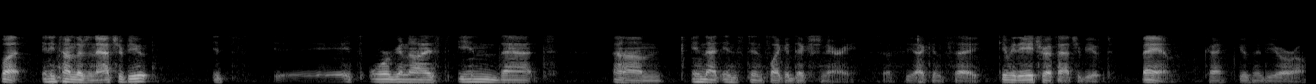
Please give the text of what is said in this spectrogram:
But anytime there's an attribute, it's it's organized in that um, in that instance like a dictionary. So see, I can say, give me the href attribute. Bam. Okay, gives me the URL.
